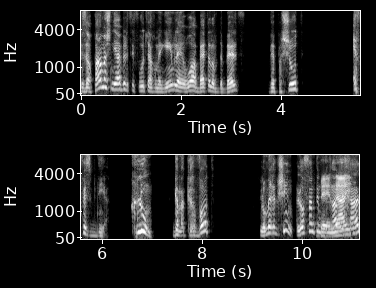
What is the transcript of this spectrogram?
וזו הפעם השנייה ברציפות שאנחנו מגיעים לאירוע Battle of the Belts ופשוט אפס בנייה. כלום. גם הקרבות לא מרגשים. לא שמתם בעיני... קרב אחד...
